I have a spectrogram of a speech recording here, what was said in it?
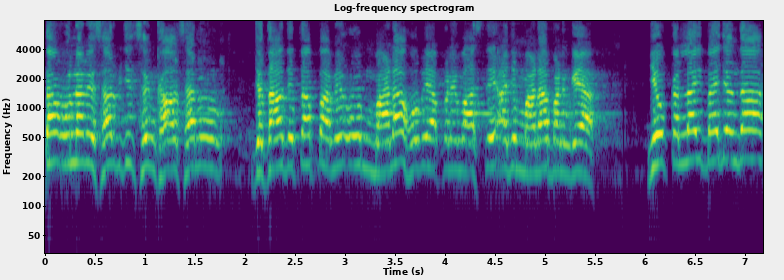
ਤਾਂ ਉਹਨਾਂ ਨੇ ਸਰਬਜੀਤ ਸਿੰਘ ਖਾਲਸਾ ਨੂੰ ਜਿਤਾ ਦਿੱਤਾ। ਭਾਵੇਂ ਉਹ ਮਾੜਾ ਹੋਵੇ ਆਪਣੇ ਵਾਸਤੇ, ਅੱਜ ਮਾੜਾ ਬਣ ਗਿਆ। ਜੇ ਉਹ ਕੱਲਾ ਹੀ ਬਹਿ ਜਾਂਦਾ,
